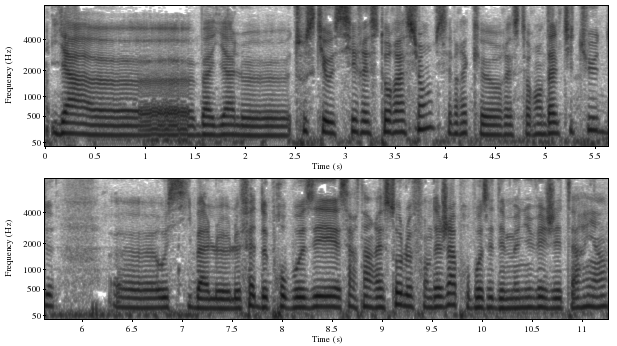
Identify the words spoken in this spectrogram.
Euh, il y a, euh, bah, il y a le, tout ce qui est aussi restauration. C'est vrai que restaurant d'altitude, euh, aussi bah, le, le, fait de proposer, certains restos le font déjà, proposer des menus végétariens.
